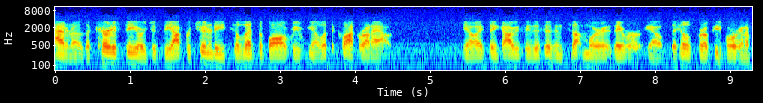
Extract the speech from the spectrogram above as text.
I don't know the courtesy or just the opportunity to let the ball, be, you know, let the clock run out. You know, I think obviously this isn't something where they were, you know, the Hillsborough people were going to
